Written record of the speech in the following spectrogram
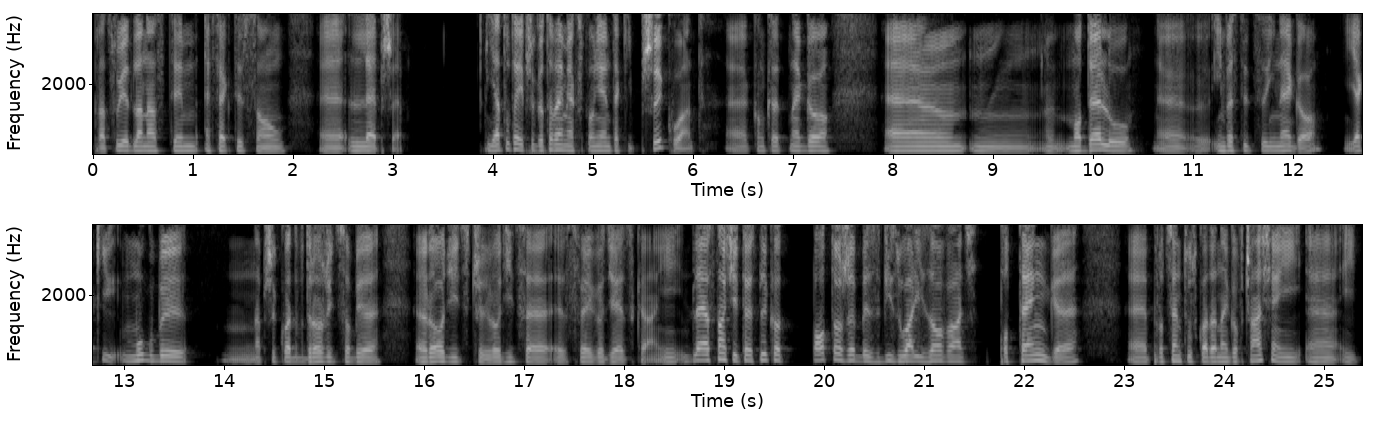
pracuje dla nas, tym efekty są lepsze. Ja tutaj przygotowałem, jak wspomniałem, taki przykład konkretnego modelu e, inwestycyjnego, jaki mógłby na przykład wdrożyć sobie rodzic czy rodzice swojego dziecka. I dla jasności to jest tylko po to, żeby zwizualizować potęgę procentu składanego w czasie i, i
